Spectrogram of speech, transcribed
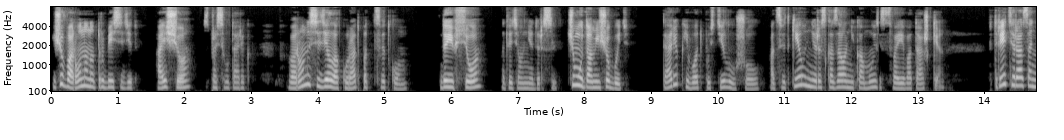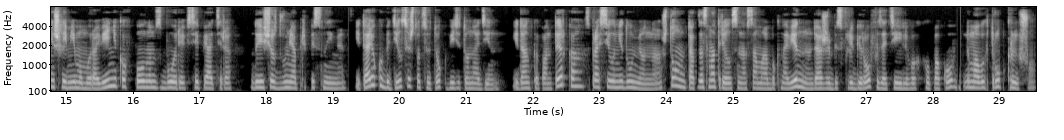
«Еще ворона на трубе сидит». «А еще?» — спросил Тарик. Ворона сидела аккурат под цветком. «Да и все», — ответил недоросль. «Чему там еще быть?» Тарик его отпустил и ушел. О цветке он не рассказал никому из своей ваташки. В третий раз они шли мимо муравейников в полном сборе, все пятеро, да еще с двумя приписными. И Тарик убедился, что цветок видит он один. И Данка Пантерка спросила недоуменно, что он так засмотрелся на самую обыкновенную, даже без флюгеров и затейливых колпаков, дымовых труб крышу.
